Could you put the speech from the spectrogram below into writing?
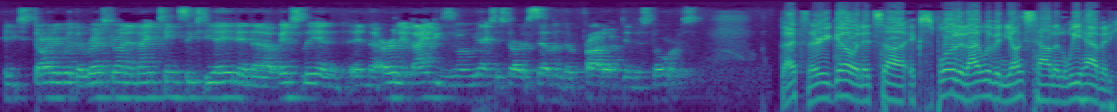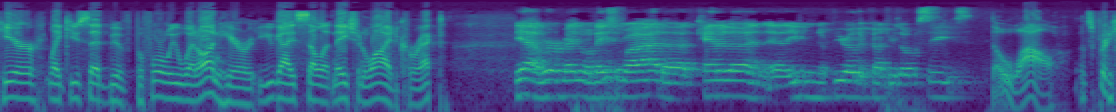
he started with a restaurant in 1968, and uh, eventually in, in the early 90s is when we actually started selling the product in the stores. That's there you go, and it's uh, exploded. I live in Youngstown, and we have it here. Like you said before we went on here, you guys sell it nationwide, correct? Yeah, we're available nationwide, uh, Canada, and uh, even a few other countries overseas. Oh wow, that's pretty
